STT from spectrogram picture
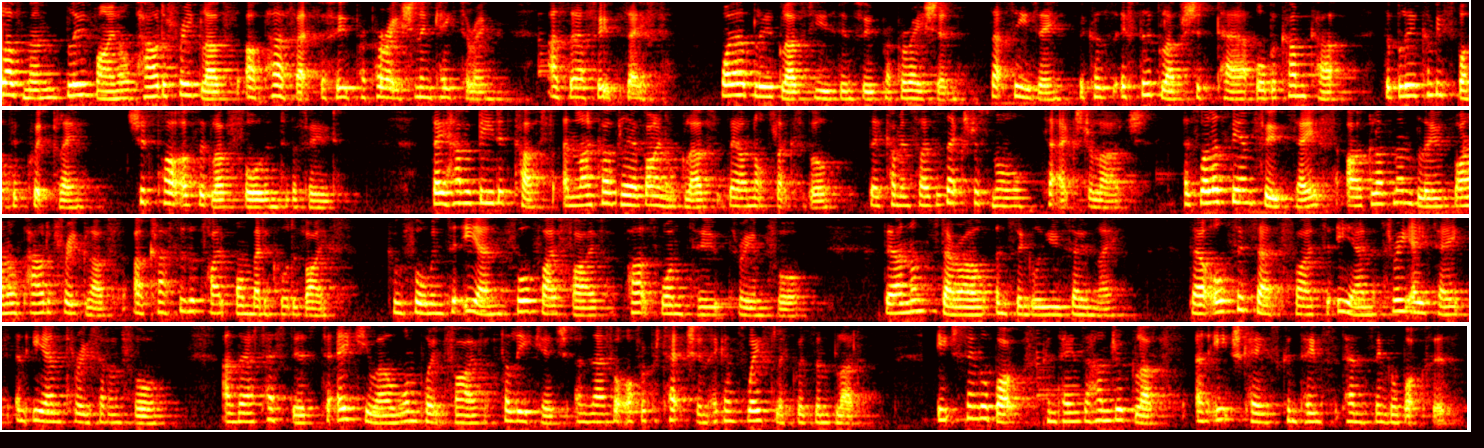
Gloveman blue vinyl powder free gloves are perfect for food preparation and catering, as they are food safe. Why are blue gloves used in food preparation? That's easy, because if the glove should tear or become cut, the blue can be spotted quickly, should part of the glove fall into the food. They have a beaded cuff and like our clear vinyl gloves, they are not flexible. They come in sizes extra small to extra large. As well as being food safe, our Gloveman Blue vinyl powder free gloves are classed as a Type 1 medical device, conforming to EN 455 parts 1, 2, 3 and 4. They are non-sterile and single use only. They are also certified to EN 388 and EN 374 and they are tested to AQL 1.5 for leakage and therefore offer protection against waste liquids and blood. Each single box contains 100 gloves and each case contains 10 single boxes.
